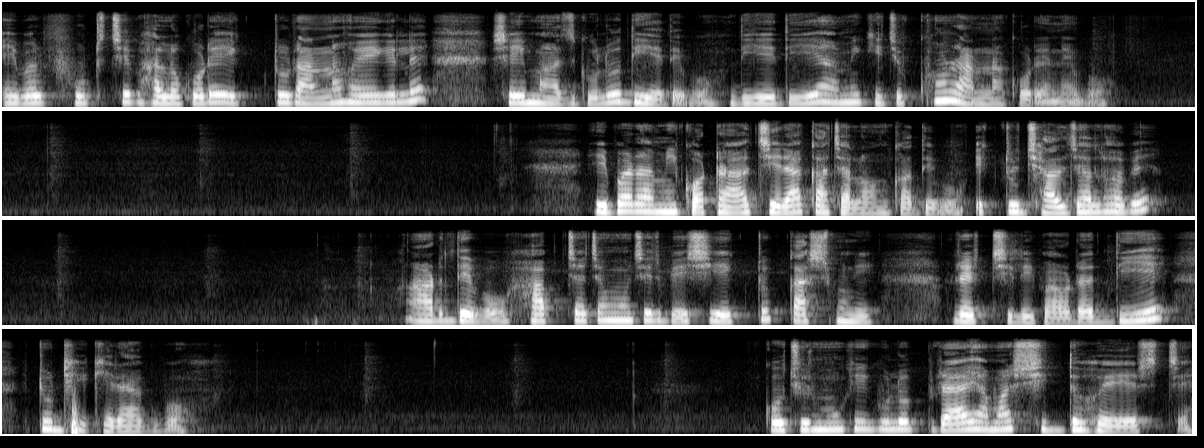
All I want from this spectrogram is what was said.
এবার ফুটছে ভালো করে, একটু রান্না হয়ে গেলে সেই মাছগুলো দিয়ে দেব। দিয়ে দিয়ে আমি কিছুক্ষণ রান্না করে নেব। এবার আমি কটা চেরা কাঁচা লঙ্কা দেব। একটু ঝাল ঝাল হবে। আর দেব হাফ চা চামচের বেশি একটু কাশ্মীরি রেড চিলি পাউডার দিয়ে একটু ঢেকে রাখব। কচুরমুখিগুলো প্রায় আমার সিদ্ধ হয়ে এসছে।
